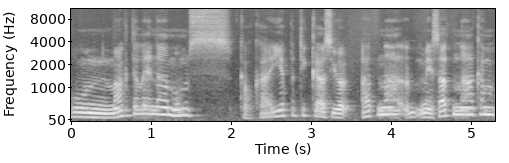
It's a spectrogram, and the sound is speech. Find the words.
Un Magdalēnā mums kaut kā iepatikās, jo atnā, mēs atnākam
